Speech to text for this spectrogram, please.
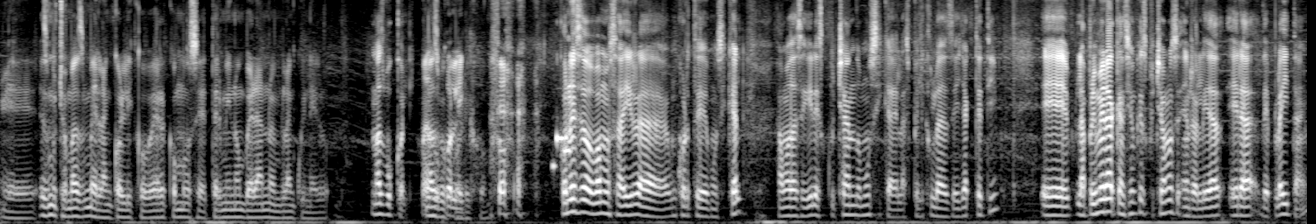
eh, es mucho más melancólico ver cómo se termina un verano en blanco y negro. Más bucólico. Más bucólico. Con eso vamos a ir a un corte musical. Vamos a seguir escuchando música de las películas de Jack Teti. Eh, la primera canción que escuchamos en realidad era de Playtime,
